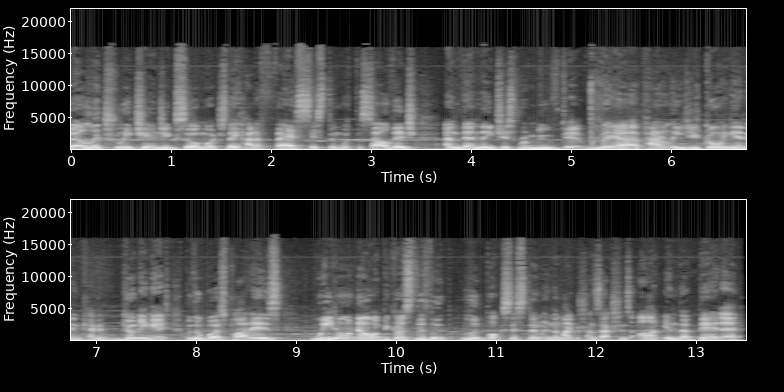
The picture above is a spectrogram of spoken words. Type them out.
they're literally changing so much. They had a fair system with the salvage, and then they just removed it. They are apparently just going in and kind of gutting it. But the worst part is. We don't know because the loot, loot box system and the microtransactions aren't in the beta.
